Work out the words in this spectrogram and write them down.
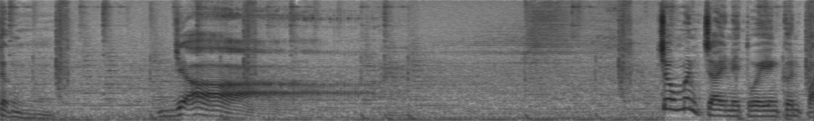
ตึงย่าเจ้ามั่นใจในตัวเองเกินไป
